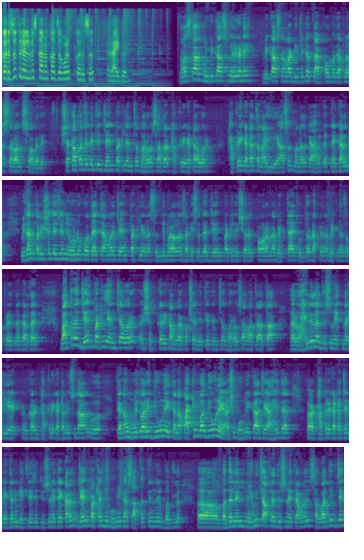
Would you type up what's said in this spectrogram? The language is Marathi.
कर्जत रेल्वे स्थानकाजवळ कर्जत रायगड. नमस्कार मी विकास मिरगणे. विकास नावा डिजिटल प्लॅटफॉर्ममध्ये आपलं सर्वांचं स्वागत आहे. शकापाचे नेते जयंत पाटील यांचा भरवसा आता ठाकरे गटावर ठाकरे गटाचा नाही आहे असंच म्हणायला काय हरकत नाही. कारण विधान परिषदेची निवडणूक होत आहे त्यामुळे जयंत पाटील यांना संधी मिळवण्यासाठी सध्या जयंत पाटील हे शरद पवारांना भेटत आहेत उद्धव ठाकरेंना भेटण्याचा प्रयत्न करत आहेत. मात्र जयंत पाटील यांच्यावर शेतकरी कामगार पक्षाचे नेते त्यांच्यावर भरोसा मात्र आता राहिलेला दिसून येत नाही आहे कारण ठाकरे गटाने सुद्धा व त्यांना उमेदवारी देऊ नये त्यांना पाठिंबा देऊ नये अशी भूमिका जी आहे त्या ठाकरे गटाच्या नेत्यांनी घेतल्याची दिसून येते. कारण जयंत पाटलांची भूमिका सातत्याने बदल बदललेली नेहमीच आपल्याला दिसून येते. त्यामुळे सर्वाधिक जे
